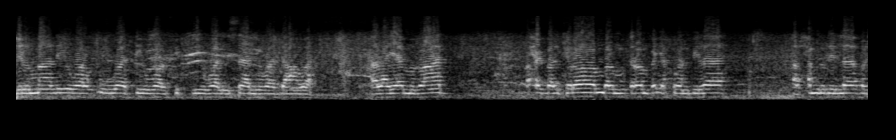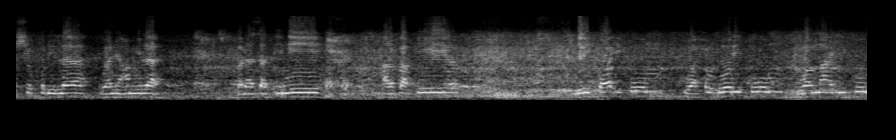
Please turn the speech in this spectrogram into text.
bil mali wal quwwati wal fikri wal lisani wa da'wah. Alaya mabad. Ahibal kiram wal muhtaram fa ikhwan billah. Alhamdulillah wa syukurillah wa ni'amillah. Pada saat ini Al-Fakir Liqaikum wa huburikum wa ma'ikum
